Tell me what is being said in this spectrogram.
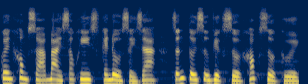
quên không xóa bài sau khi scandal xảy ra, dẫn tới sự việc giờ khóc giờ cười.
